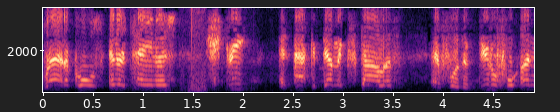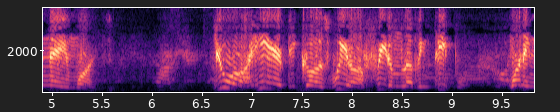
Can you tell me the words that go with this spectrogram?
radicals, entertainers, street and academic scholars, and for the beautiful unnamed ones. You are here because we are freedom loving people, wanting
